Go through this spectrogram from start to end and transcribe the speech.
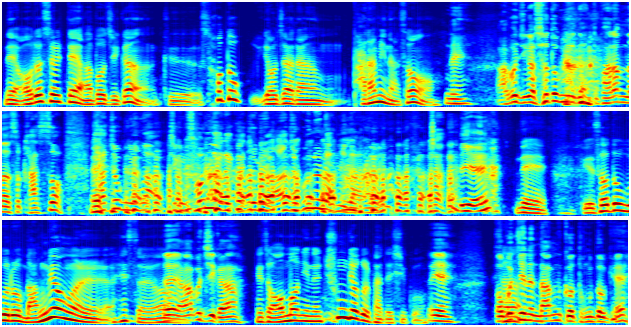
네, 어렸을 때 아버지가 그 서독 여자랑 바람이 나서 네. 아버지가 서동여한테 바람 나서 갔어. 가족 영화 지금 설날에 가족 영화 아주 훈훈합니다. 네. 자, 예. 네, 그 서독으로 망명을 했어요. 네, 아버지가. 그래서 어머니는 충격을 받으시고. 예. 어버지는 거 동독에.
